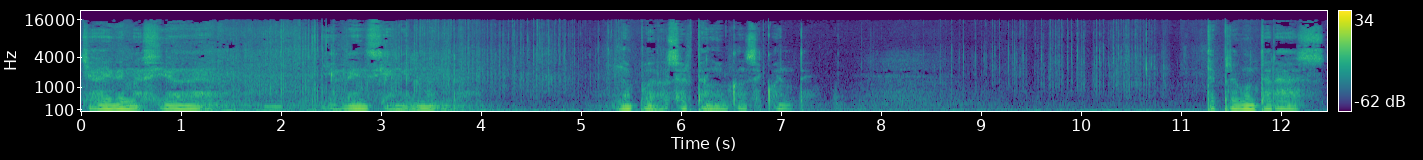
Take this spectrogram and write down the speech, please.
Ya hay demasiada violencia en el mundo. No puedo ser tan inconsecuente. Te preguntarás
